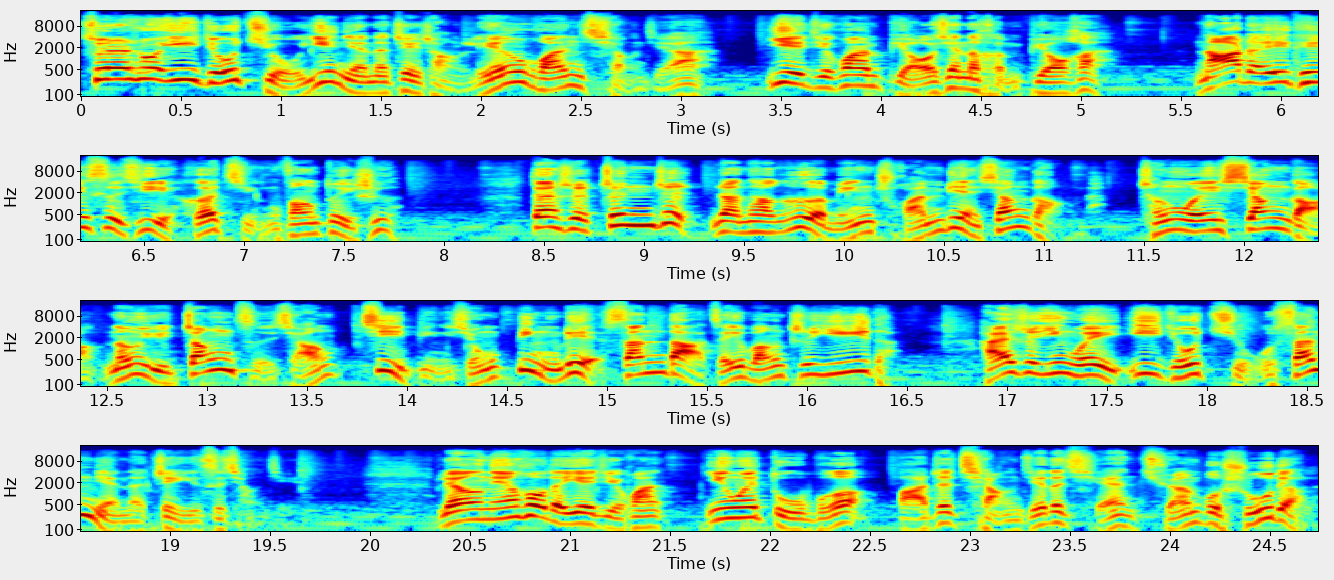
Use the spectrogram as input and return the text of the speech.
虽然说1991年的这场连环抢劫案，叶继欢表现得很彪悍，拿着 AK47 和警方对射，但是真正让他恶名传遍香港的，成为香港能与张子强、季炳雄并列三大贼王之一的，还是因为1993年的这一次抢劫。两年后的叶继欢因为赌博把这抢劫的钱全部输掉了，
